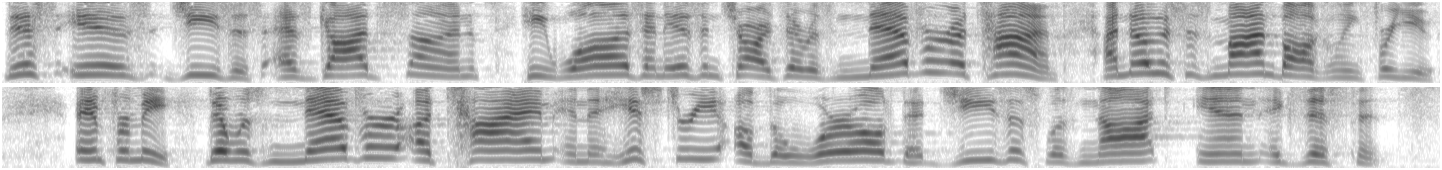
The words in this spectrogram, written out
This is Jesus. As God's Son, He was and is in charge. There was never a time, I know this is mind boggling for you and for me, there was never a time in the history of the world that Jesus was not in existence.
